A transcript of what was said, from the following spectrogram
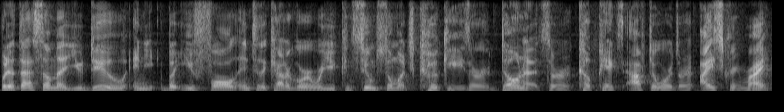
But if that's something that you do, and you, but you fall into the category where you consume so much cookies or donuts or cupcakes afterwards or ice cream, right?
